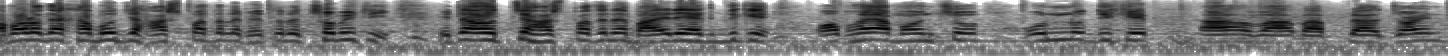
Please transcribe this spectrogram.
আবারও দেখাবো যে হাসপাতালের ভেতরের ছবিটি। এটা হচ্ছে হাসপাতালের বাইরে একদিকে অভয়া মঞ্চ, অন্যদিকে জয়েন্ট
